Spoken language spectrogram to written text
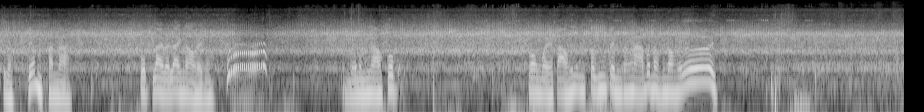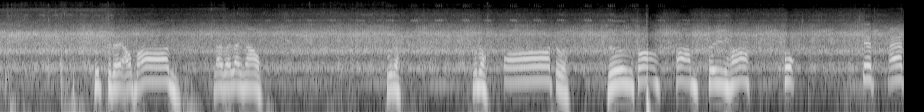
ดูนะเต็มคันนากบไล่ไปไล่เงาให้เขาในน้ำเงากบ ต้องไปตาหุ้งตึงเต็มทางหน้าบ้านน้องพี่น้องเอ้ยพิดจะได้เอาบ้านไล่ไปไล่เงาดูนะดูนะปอดตัวหนึ่งสองสามสี่ห้าหกเจ็ดแปด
